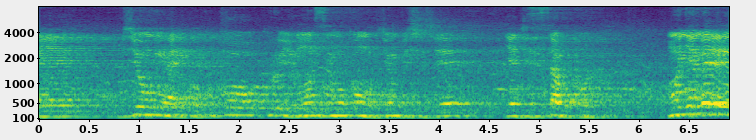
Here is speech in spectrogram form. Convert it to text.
Muhamagaye by'umwihariko kuko kuri uyu munsi nk'uko mubyumvishije yagize isabukuru. Munyemerere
